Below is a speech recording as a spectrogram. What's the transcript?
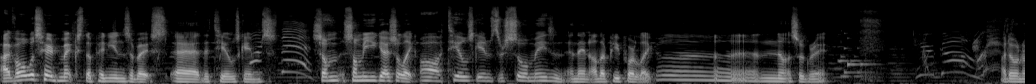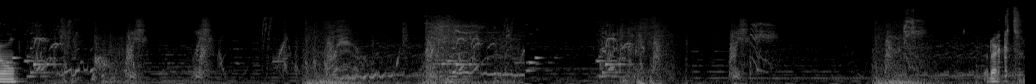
I've always heard mixed opinions about uh, the Tales games. Some some of you guys are like, "Oh, Tales games, they're so amazing," and then other people are like, uh, "Not so great." I don't know. Wrecked.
